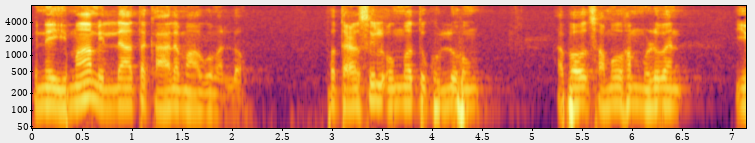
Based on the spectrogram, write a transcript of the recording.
പിന്നെ ഇമാം ഇല്ലാത്ത കാലമാകുമല്ലോ. അപ്പോൾ തഹസിൽ ഉമ്മത്ത് കുല്ലുഹും അപ്പോൾ സമൂഹം മുഴുവൻ ഈ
